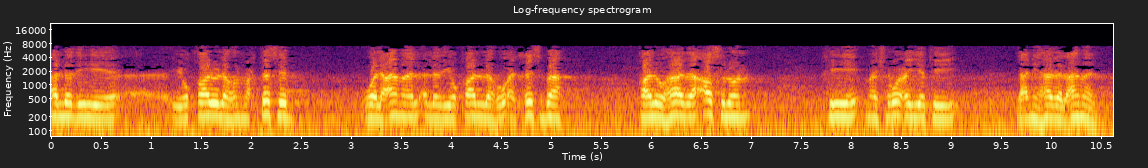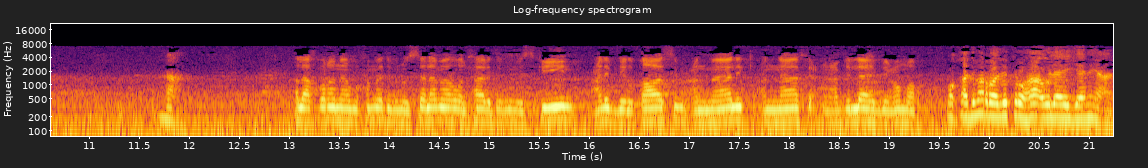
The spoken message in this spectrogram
الذي يقال له المحتسب. والعمل الذي يقال له الحسبة قالوا هذا أصل في مشروعية يعني هذا العمل. نعم. قال أخبرنا محمد بن سلمة والحارث بن مسكين عن ابن القاسم عن مالك عن نافع عن عبد الله بن عمر. وقد مر ذكر هؤلاء جميعا.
